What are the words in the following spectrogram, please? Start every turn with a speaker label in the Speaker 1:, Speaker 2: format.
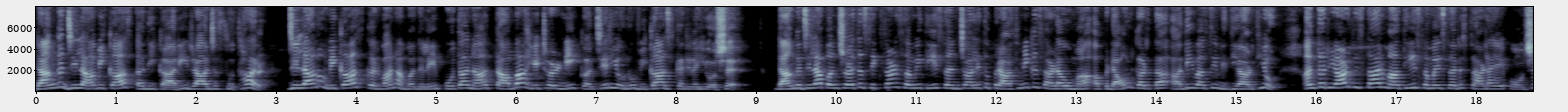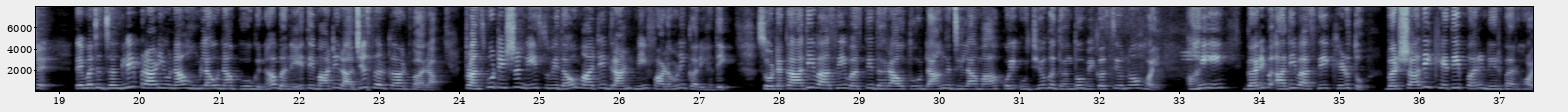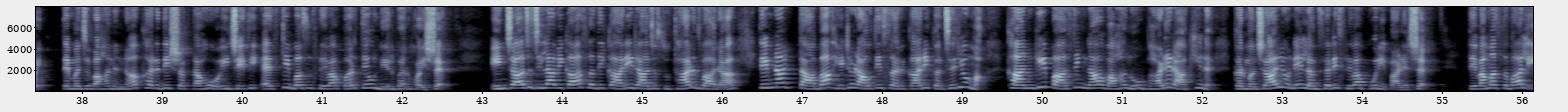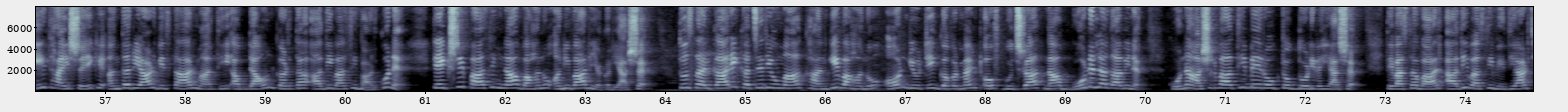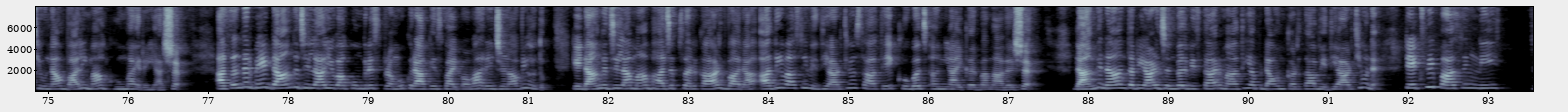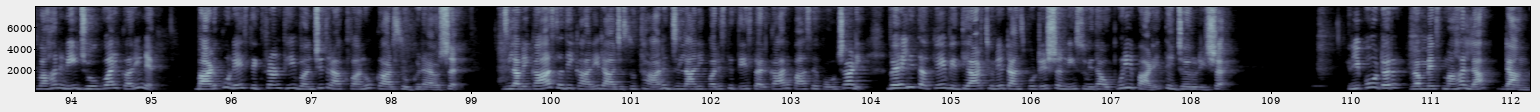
Speaker 1: ડાંગ જિલ્લા વિકાસ અધિકારી રાજ સુથાર જિલ્લાનો વિકાસ કરવાના બદલે પોતાના તાબા હેઠળની કચેરીઓનો વિકાસ કરી રહ્યો છે. ડાંગ જિલ્લા પંચાયત શિક્ષણ સમિતિ સંચાલિત પ્રાથમિક શાળાઓમાં અપડાઉન કરતા આદિવાસી વિદ્યાર્થીઓ અંતરિયાળ વિસ્તારમાંથી સમયસર શાળાએ પહોંચે તેમજ જંગલી પ્રાણીઓના હુમલાઓના ભોગ ન બને તે માટે રાજ્ય સરકાર દ્વારા ટ્રાન્સપોર્ટેશનની સુવિધાઓ માટે ગ્રાન્ટની ફાળવણી કરી હતી. સો ટકા આદિવાસી વસ્તી ધરાવતો ડાંગ જિલ્લામાં કોઈ ઉદ્યોગ ધંધો વિકસ્યો ન હોય. અહીં ગરીબ આદિવાસી ખેડૂતો વરસાદી ખેતી પર નિર્ભર હોય. તેમજ વાહન ન ખરીદી શકતા હોય જેથી એસટી બસ સેવા પર તેઓ નિર્ભર હોય છે. ઇન્ચાર્જ જિલ્લા વિકાસ અધિકારી રાજ સુથાર દ્વારા તેમના તાબા હેઠળ આવતી સરકારી કચેરીઓમાં ખાનગી પાસિંગના વાહનો ભાડે રાખીને કર્મચારીઓને લક્ઝરી સેવા પૂરી પાડે છે. તેવામાં સવાલ એ થાય છે કે અંતરિયાળ વિસ્તારમાંથી અપડાઉન કરતા આદિવાસી બાળકોને ટેક્સી પાસિંગના વાહનો અનિવાર્ય કર્યા છે. તો સરકારી કચેરીઓમાં ખાનગી વાહનો ઓન ડ્યુટી ગવર્મેન્ટ ઓફ ગુજરાતના બોર્ડ લગાવીને કોના આશીર્વાદથી બે રોકટોક દોડી રહ્યા છે. તેવા સવાલ આદિવાસી વિદ્યાર્થીઓના વાલીમાં ઘુમાઈ રહ્યા છે. આ સંદર્ભે ડાંગ જિલ્લા યુવા કોંગ્રેસ પ્રમુખ રાકેશભાઈ પવારે જણાવ્યું હતું કે ડાંગ જિલ્લામાં ભાજપ સરકાર દ્વારા આદિવાસી વિદ્યાર્થીઓ સાથે ખૂબ જ અન્યાય કરવામાં આવે છે. ડાંગના અંતરિયાળ જંગલ વિસ્તારમાંથી અપડાઉન કરતા વિદ્યાર્થીઓને ટેક્સી પાસિંગની વાહનની જોગવાઈ કરીને બાળકોને શિક્ષણથી વંચિત રાખવાનો કારસો ઘડાયો છે. જિલ્લા વિકાસ અધિકારી રાજ સુથાર જિલ્લાની પરિસ્થિતિ સરકાર પાસે પહોંચાડી વહેલી તકે વિદ્યાર્થીઓને ટ્રાન્સપોર્ટેશનની સુવિધાઓ પૂરી પાડે તે જરૂરી છે. રિપોર્ટર રમેશ મહલ્લા ડાંગ.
